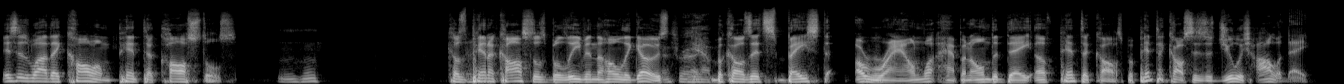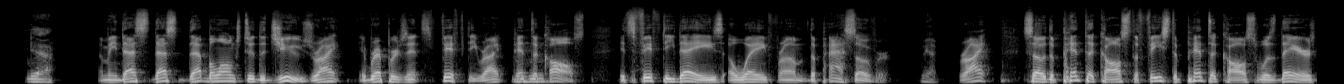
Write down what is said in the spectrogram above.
this is why they call them Pentecostals. Mm-hmm. Because Pentecostals believe in the Holy Ghost. That's right. Yeah. Because it's based around what happened on the day of Pentecost. But Pentecost is a Jewish holiday. Yeah. I mean, that's that's that belongs to the Jews, right? It represents 50, right? Mm-hmm. Pentecost. It's 50 days away from the Passover Yeah. right? So the Pentecost, the feast of Pentecost was theirs.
